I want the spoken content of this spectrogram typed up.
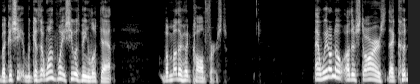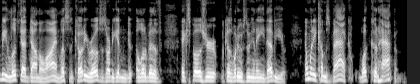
Because she, because at one point she was being looked at, but motherhood called first. And we don't know other stars that could be looked at down the line. Listen, Cody Rhodes is already getting a little bit of exposure because of what he was doing in AEW. And when he comes back, what could happen?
